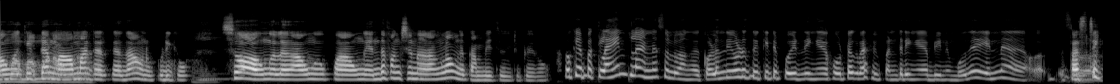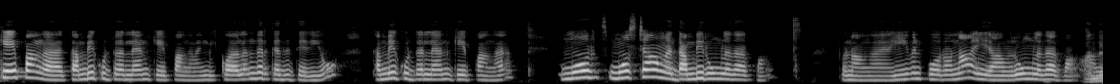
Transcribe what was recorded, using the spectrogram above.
அவங்க கிட்ட மாமா மாமாட்ட இருக்கிறது தான் அவனுக்கு பிடிக்கும். ஸோ அவங்கள அவங்க அவங்க எந்த ஃபங்க்ஷன் வராங்களோ அவங்க தம்பி தூக்கிட்டு போயிடும் ஓகே இப்ப கிளைண்ட்லாம் என்ன சொல்லுவாங்க? குழந்தையோட தூக்கிட்டு போயிடுறீங்க போட்டோகிராஃபி பண்றீங்க அப்படின்னும் போது என்ன ஃபர்ஸ்ட் சொல்லுவாங்க? கேட்பாங்க தம்பி கூட்டு வரலையான்னு கேட்பாங்க. எங்களுக்கு குழந்தை இருக்கிறது தெரியும் தம்பி கூட்டு கேட்பாங்க. மோர் மோஸ்டா அவன் தம்பி ரூம்ல தான் இருப்பான். இப்போ நாங்க ஈவென்ட் போறோம்னா அவன் ரூம்ல தான் இருப்பான். அந்த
